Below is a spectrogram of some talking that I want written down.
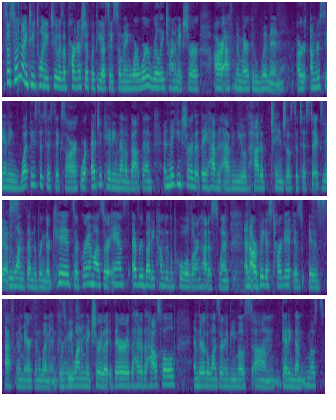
So Swim 1922 is a partnership with USA Swimming where we're really trying to make sure our African American women are understanding what these statistics are, we're educating them about them, and making sure that they have an avenue of how to change those statistics. Yes. We want them to bring their kids, their grandmas, their aunts, everybody come to the pool, learn how to swim. And our biggest target is, is African American women because we want to make sure that they're the head of the household and they're the ones that are going to be most um, getting them most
